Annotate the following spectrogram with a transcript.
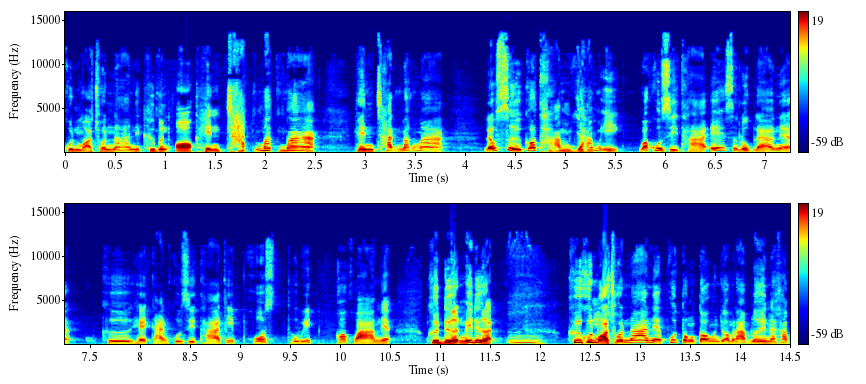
คุณหมอชนน่านนี่คือมันออกเห็นชัดมากๆ เห็นชัดมากๆ แล้วสื่อก็ถามย้ำอีกว่าคุณสิทธาเอ๊ะสรุปแล้วเนี่ย คือเหตุการณ์คุณสิทธาที่โพสต์ทวิตข้อความเนี่ยคือเดือดไม่เดือดอืมคือคุณหมอชนน่านเนี่ยพูดตรงๆยอมรับเลยนะครับ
